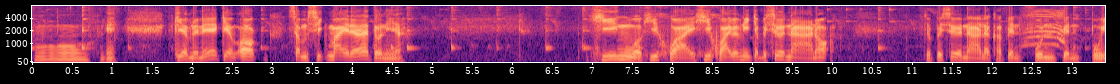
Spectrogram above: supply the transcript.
โอ้นี่เกียมเลยเนี่ยเกียมออกสำซิกไม้แล้วตัวนี้ขี้งัวขี้ควายขี้ควายแบบนี้จะไปเสื้อนาเนาะจะไปเสื้อนาแล้วก็เป็นฝุ่นเป็นปุ๋ย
